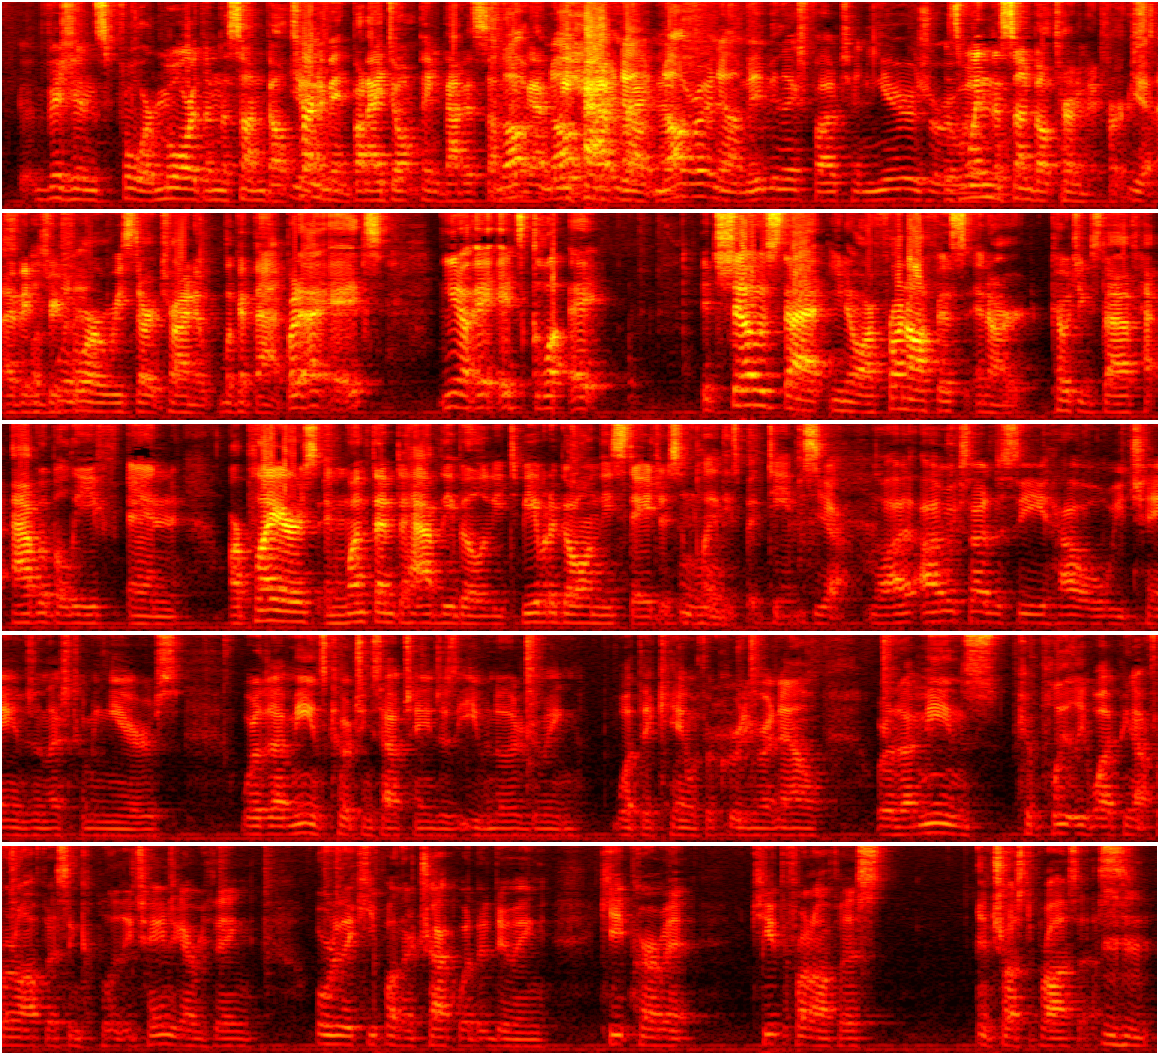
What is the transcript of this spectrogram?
visions for more than the Sun Belt Yeah. tournament. But I don't think that is something Not, that not we have right now. right now. Not right now. Maybe the next five, ten years or Let's win the Sun Belt tournament first. I think before we start trying to look at that. But uh, it's you know it, it's it, it shows that you know our front office and our coaching staff ha- have a belief in our players and want them to have the ability to be able to go on these stages and play these big teams. Mm-hmm. Yeah, no, I, I'm excited to see how we change in the next coming years. Whether that means coaching staff changes, even though they're doing what they can with recruiting right now, whether that means completely wiping out front office and completely changing everything, or do they keep on their track what they're doing, keep Kermit, keep the front office, and trust the process. Mm-hmm.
